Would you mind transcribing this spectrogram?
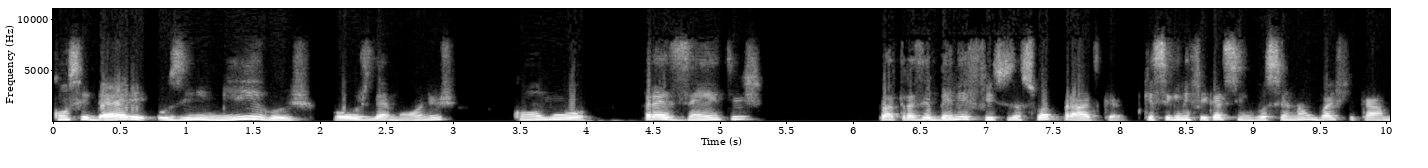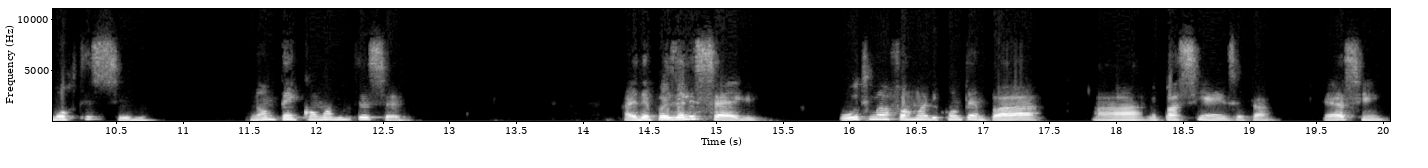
considere os inimigos ou os demônios como presentes para trazer benefícios à sua prática. Porque significa assim, você não vai ficar amortecido. Não tem como amortecer. Aí depois ele segue. Última forma de contemplar a, a paciência, tá? É assim,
